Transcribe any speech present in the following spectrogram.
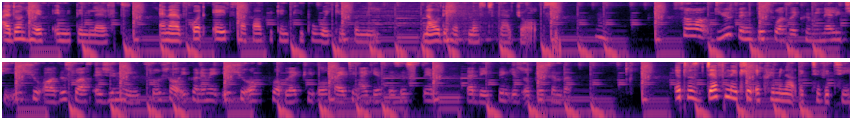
I don't have anything left. And I've got eight South African people working for me. Now they have lost their jobs. Hmm. So, do you think this was a criminality issue or this was a genuine social economic issue of poor black people fighting against the system that they think is oppressing them? It was definitely a criminal activity.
